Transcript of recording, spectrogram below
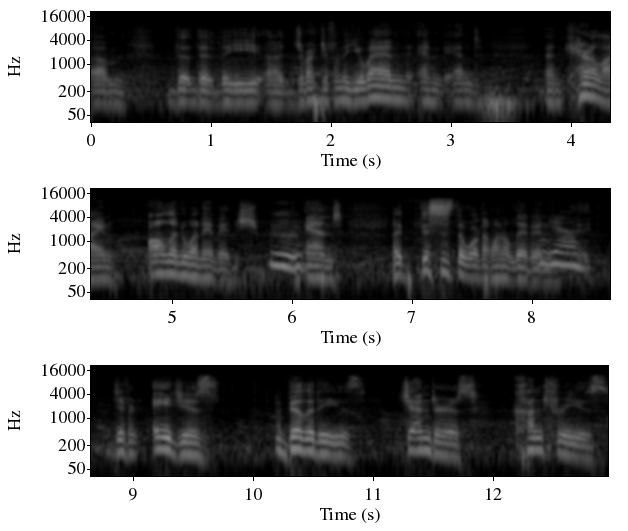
um, the, the, the uh, director from the UN, and, and, and Caroline, all in one image. And like, this is the world I want to live in. Yeah. Different ages, abilities, genders, countries.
